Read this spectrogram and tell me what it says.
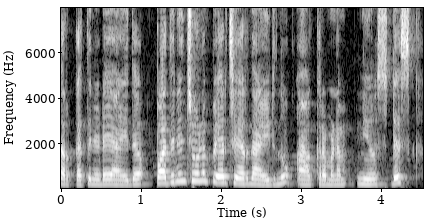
തർക്കത്തിനിടയായത്. പതിനഞ്ചോളം പേർ ചേർന്നായിരുന്നു ആക്രമണം. ന്യൂസ് ഡെസ്ക്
